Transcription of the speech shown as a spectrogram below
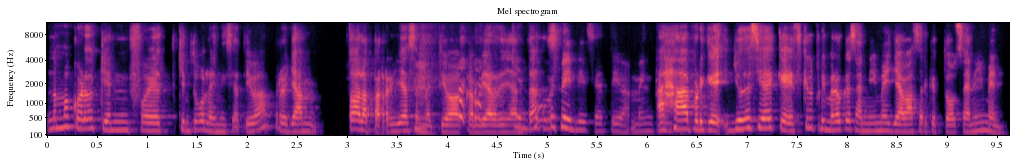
no me acuerdo quién fue, quién tuvo la iniciativa, pero ya toda la parrilla se metió a cambiar de llantas. ¿Quién tuvo la iniciativa? Me encanta. Ajá, porque yo decía que es que el primero que se anime ya va a hacer que todos se animen.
